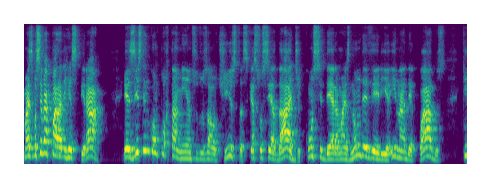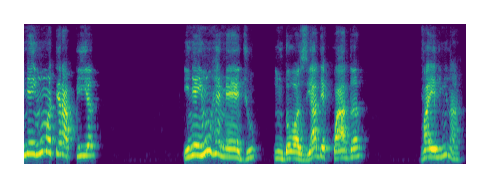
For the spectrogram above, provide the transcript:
mas você vai parar de respirar? Existem comportamentos dos autistas que a sociedade considera, mas não deveria, inadequados, que nenhuma terapia e nenhum remédio em dose adequada vai eliminar.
